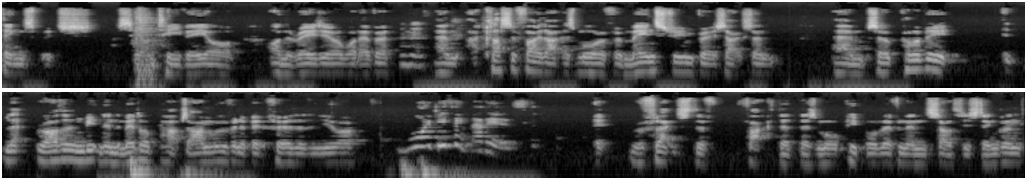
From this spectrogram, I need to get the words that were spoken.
things which I see on TV or on the radio or whatever. Mhm. Um, I classify that as more of a mainstream British accent. Um, so probably it, let, rather than meeting in the middle, perhaps I'm moving a bit further than you are. Why do you think that is? It reflects the fact that there's more people living in southeast England,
